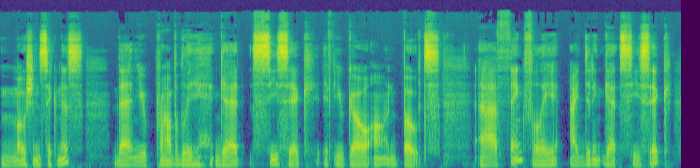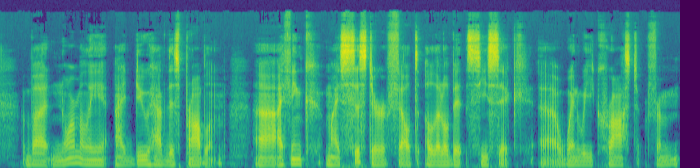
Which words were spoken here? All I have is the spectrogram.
motion sickness, then you probably get seasick if you go on boats. Uh, thankfully, I didn't get seasick, but normally I do have this problem. Uh, I think my sister felt a little bit seasick uh, when we crossed from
